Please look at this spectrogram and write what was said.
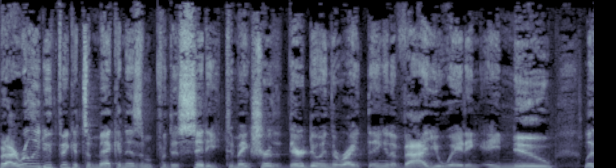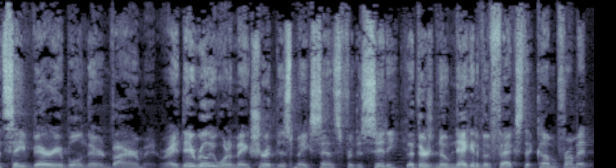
but I really do think it's a mechanism for the city to make sure that they're doing the right thing and evaluating a new, let's say, variable in their environment, right? They really want to make sure that this makes sense for the city, that there's no negative effects that come from it.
